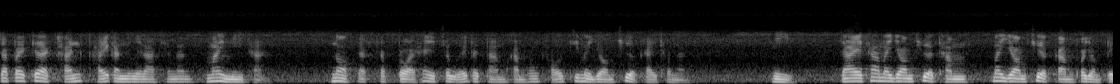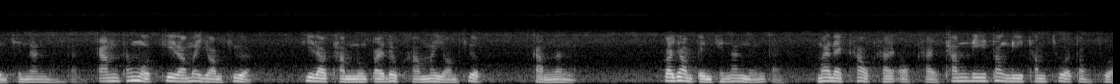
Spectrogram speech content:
จะไปแก้ขันไขกันในเวลาเช่นนั้นไม่มีทาง นอกจากจะปล่อยให้เสวยไปตามกรรมของเขาที่ไม่ยอมเชื่อใครเท่านั้น นี่ใจถ้าไม่ยอมเชื่อทำไม่ยอมเชื่อกรรมก็ยอมเป็นเช่นนั้นเหมือนกัน กรรมทั้งหมดที่เราไม่ยอมเชื่อ ที่เราทำลงไปด้วยความไม่ยอมเชื่อกรรมนั้นก็ย่อมเป็นเช่นนั้นเหมือนกันไม่ได้เข้าใครออกใครทำดีต้องดีทำชั่วต้องชั่ว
